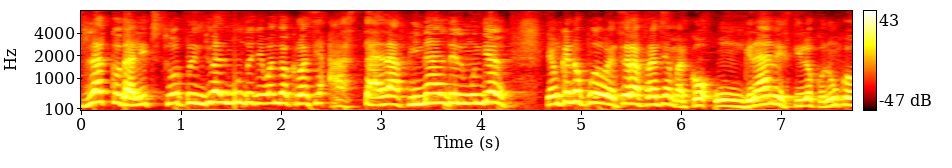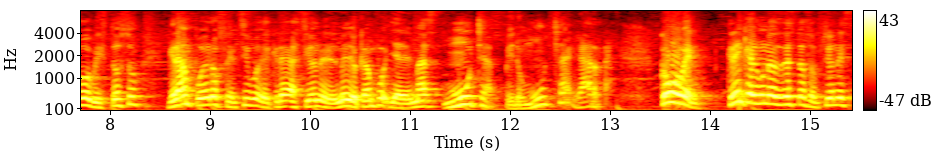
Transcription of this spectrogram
Zlatko Dalic sorprendió al mundo llevando a Croacia hasta la final del Mundial. Y aunque no pudo vencer a Francia, marcó un gran estilo con un juego vistoso, gran poder ofensivo de creación en el medio campo y además mucha, pero mucha garra. ¿Cómo ven? ¿Creen que algunas de estas opciones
